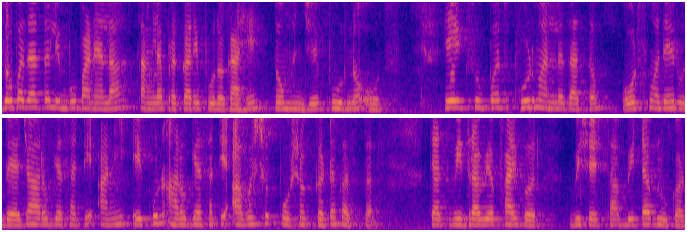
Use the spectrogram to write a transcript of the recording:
जो पदार्थ लिंबू पाण्याला चांगल्या प्रकारे पूरक आहे तो म्हणजे पूर्ण ओट्स. हे एक सुपर फूड मानलं जातं. ओट्समध्ये हृदयाच्या आरोग्यासाठी आणि एकूण आरोग्यासाठी आवश्यक पोषक घटक असतात. त्यात विद्राव्य फायबर विशेषतः बीटा ग्लुकन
